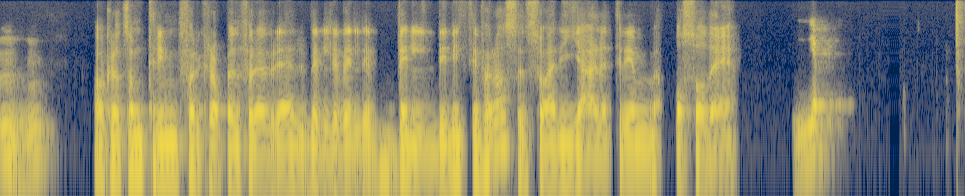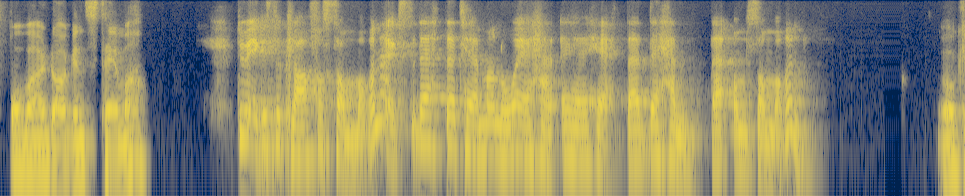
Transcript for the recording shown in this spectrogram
Mm -hmm. Akkurat som trim for kroppen for øvrig er veldig, veldig, veldig viktig for oss, så er hjernetrim også det. Yep. Og hva er dagens tema? Du, Jeg er så klar for sommeren, jeg. Så dette temaet nå er, heter 'Det hendte om sommeren'. Ok,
